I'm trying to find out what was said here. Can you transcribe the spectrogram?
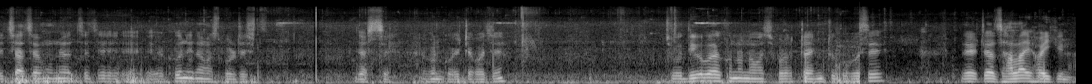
এই চাচা মনে হচ্ছে যে, এখনই নামাজ পড়তে যাচ্ছে, এখন কয়টা বাজে? যদিও বা এখনও নামাজ পড়ার টাইমটুকু হয়েছে, যে এটা ঝালাই হয় কি না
